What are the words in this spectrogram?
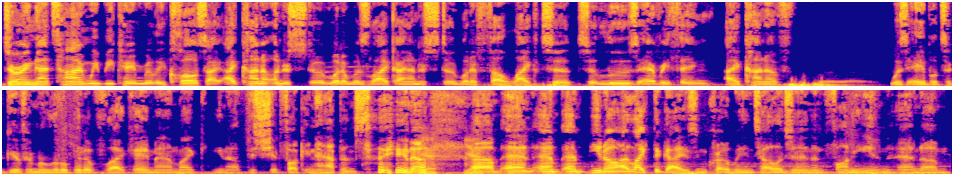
during that time, we became really close. I, I kind of understood what it was like. I understood what it felt like to, to lose everything. I kind of was able to give him a little bit of like, Hey man, like, you know, this shit fucking happens, you know? Yeah, yeah. Um, and, and, and, you know, I like the guy. He's incredibly intelligent and funny and, and, um,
